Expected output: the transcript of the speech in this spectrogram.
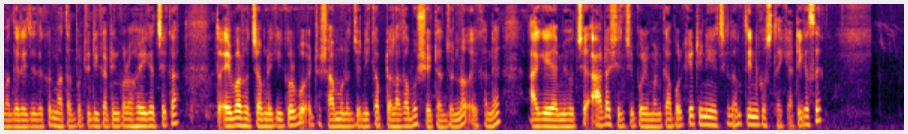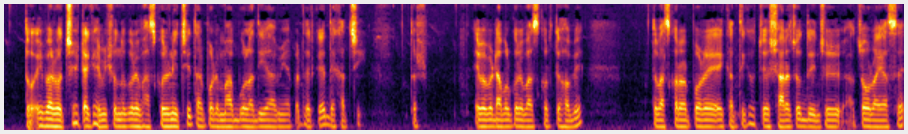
আমাদের এই যে দেখুন মাথার পট্টিটি কাটিং করা হয়ে গেছে কা, তো এবার হচ্ছে আমরা কি করব, এটা সামনের যে নিকাপটা লাগাবো সেটার জন্য এখানে আগে আমি হচ্ছে আঠাশ ইঞ্চি পরিমাণ কাপড় কেটে নিয়েছিলাম তিন কোষ থেকে, ঠিক আছে? তো এবার হচ্ছে এটাকে আমি সুন্দর করে ভাঁজ করে নিচ্ছি, তারপরে মাপগুলা দিয়ে আমি আপনাদেরকে দেখাচ্ছি। তো এভাবে ডাবল করে ভাঁজ করতে হবে। তো ভাঁজ করার পরে এখান থেকে হচ্ছে সাড়ে চোদ্দ ইঞ্চি চৌড়াই আছে,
